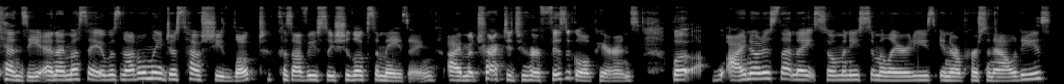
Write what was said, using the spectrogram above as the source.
Kenzie. And I must say, it was not only just how she looked, because obviously she looks amazing. I'm attracted to her physical appearance, but I noticed that night so many similarities in our personalities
